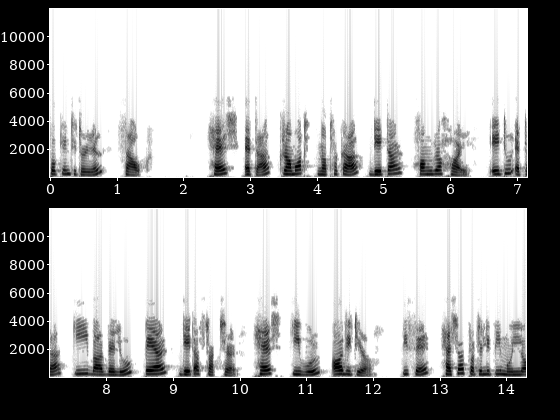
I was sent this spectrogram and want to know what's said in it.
স্পকেন টিউটোৰিয়েল চাওক। হাশ এটা ক্ৰমত নথকা ডেটাৰ সংগ্ৰহ হয়। এইটো এটা কি বা ভেলু পেয়াৰ ডেটা স্ট্ৰাকচাৰ অদ্বিতীয়। পিছে hashৰ প্ৰতিলিপি মূল্য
